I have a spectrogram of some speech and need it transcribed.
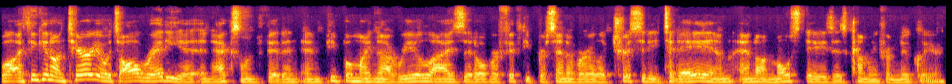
Well, I think in Ontario, it's already a, an excellent fit, and, and people might not realize that over 50% of our electricity today and, and on most days is coming from nuclear.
